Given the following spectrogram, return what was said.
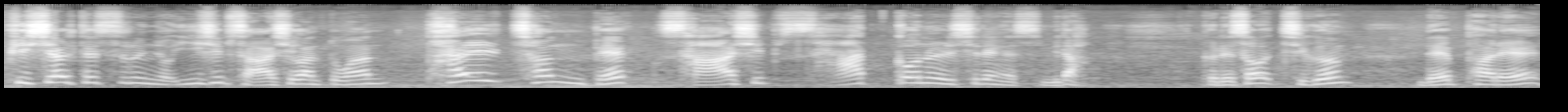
PCR 테스트는요 24시간 동안 8,144건을 실행했습니다. 그래서 지금 네팔의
